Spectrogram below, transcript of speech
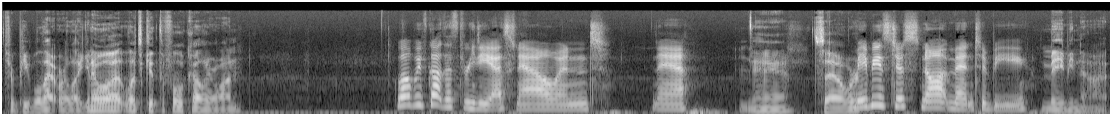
for people that were like, you know what, let's get the full color one. Well, we've got the 3DS now, and nah, Yeah. So we're Maybe it's just not meant to be. Maybe not.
